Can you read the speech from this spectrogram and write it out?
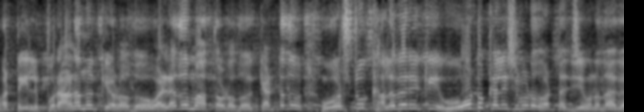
ಒಟ್ಟು ಇಲ್ಲಿ ಪುರಾಣನೂ ಕೇಳೋದು ಒಳ್ಳೆಯದು ಮಾತಾಡೋದು, ಕೆಟ್ಟದು ಅಷ್ಟು ಕಲಬೆರಕಿ ಓಟು ಕಲಿಸಿಬಿಡೋದು ಒಟ್ಟು ಜೀವನದಾಗ.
